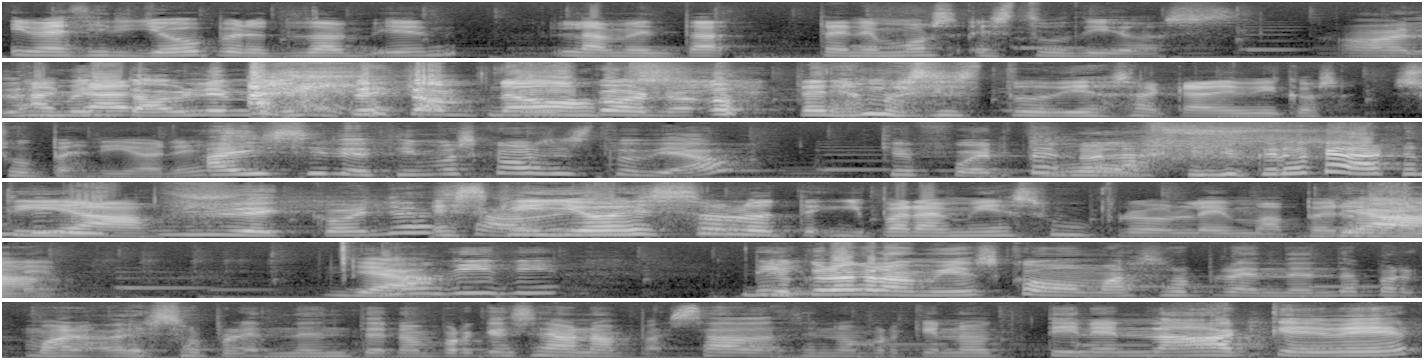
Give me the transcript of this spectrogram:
iba a decir yo, pero tú también. Lamenta tenemos estudios. Ah, lamentablemente No, tampoco, ¿no? tenemos estudios académicos superiores. Ay, sí, decimos que hemos estudiado. Qué fuerte, ¿no? La- yo creo que la gente tía. ni, ni de coña es sabe que yo eso lo te- y para mí es un problema, pero Ya. vale. Ya. No. Yo creo que lo mío es como más sorprendente. Porque, bueno, a ver, sorprendente, no porque sea una pasada, sino porque no tiene nada que ver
